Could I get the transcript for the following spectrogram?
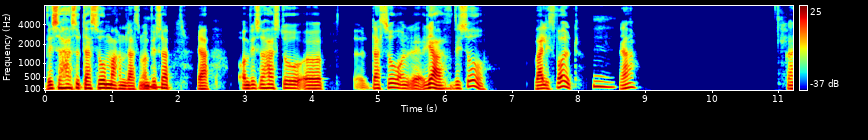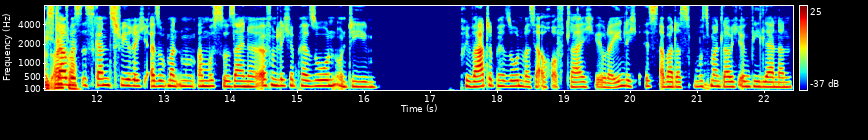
wieso hast du das so machen lassen? Und Mhm. wieso, ja, und wieso hast du äh, das so und äh, ja, wieso? Weil ich es wollte, Hm. ja. Ganz Ich einfach. glaube, es ist ganz schwierig. Also man, man muss so seine öffentliche Person und die private Person, was ja auch oft gleich oder ähnlich ist, aber das muss man, glaube ich, irgendwie lernen, dann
